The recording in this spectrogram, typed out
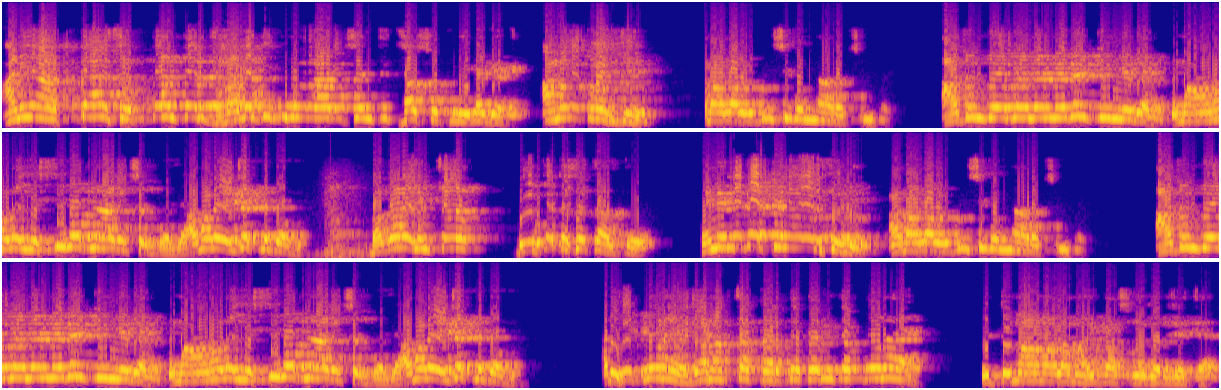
आणि आता सत्तांतर झालं की तुम्हाला आरक्षणची खास सुटली लगेच. आम्हाला पाहिजे. आम्हाला ओबीसी मधून आरक्षण पाहिजे. अजून दोन महिन्यात वेगळे टीम निघाल. मग आम्हाला एसटी मधून आरक्षण पाहिजे. आम्हाला ह्याच्यात पाहिजे. बघा यांचं डोकं कसं चालतं त्यांनी लगेच तिला सोडली आम्हाला ओबीसी मधून आरक्षण पाहिजे. अजून दोन महिन्यात वेगळी टीम निघाल. मग आम्हाला एसटी मधून आरक्षण पाहिजे. आम्हाला ह्याच्यात पाहिजे. अरे हे कोण आहे? ह्याच्या मागचा कर्तकरीचा कोण आहे? हे तुम्हाला आम्हाला माहीत असणं गरजेचं आहे.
